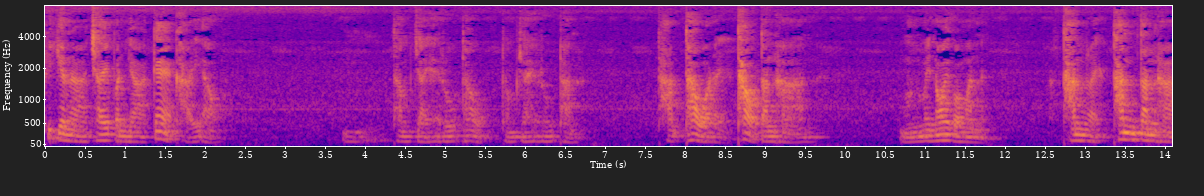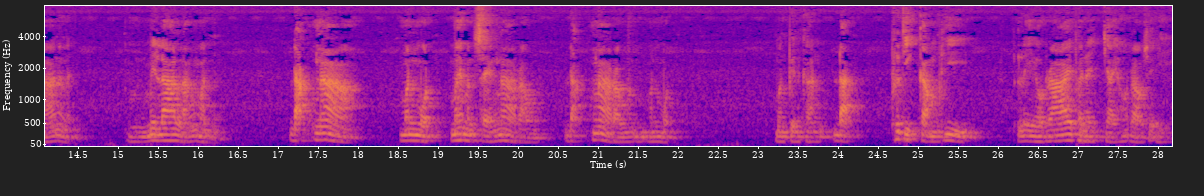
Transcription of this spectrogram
พิจารณาใช้ปัญญาแก้ไขเอาทำใจให้รู้เท่าทำใจให้รู้ทันทันเท่าอะไร เท่าตันหา มันไม่น้อยกว่ามันทันอะไรทันตันหานั่นแหละมันไม่ล่าหลังมัน ดักหน้า มันหมด ไม่ให้มันแสงหน้าเรา ดักหน้าเรามันหมด มันเป็นการดักพฤติกรรมที่ เลวร้ายภายในใจของเราเอง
